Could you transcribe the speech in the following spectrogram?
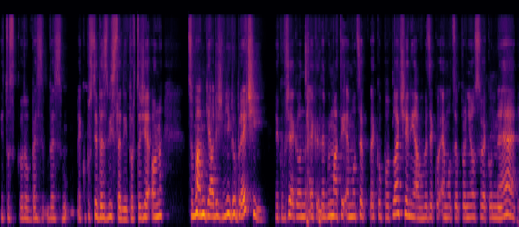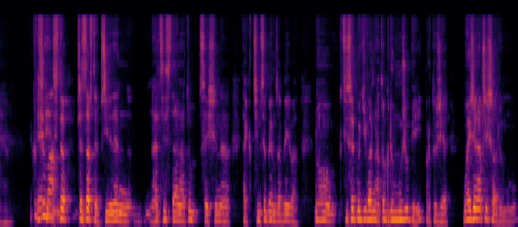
je to skoro bez, bez, jako prostě bezvýsledný, protože on, co mám dělat, když mě někdo brečí? Jako, jak on jak, jak má ty emoce jako potlačený a vůbec jako emoce pro něho jsou jako ne. Jako, co má, si to představte, přijde ten narcista na tu session a tak čím se budeme zabývat? No, chci se podívat na to, kdo můžu být, protože moje žena přišla domů,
